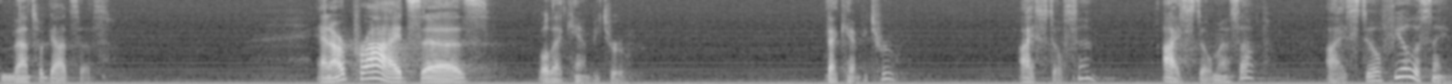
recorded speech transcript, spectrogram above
That's what God says. And our pride says, well, that can't be true. That can't be true. I still sin. I still mess up. I still feel the same.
